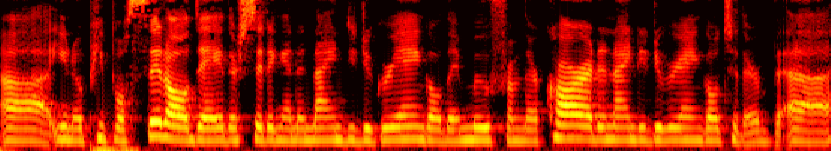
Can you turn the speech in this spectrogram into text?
uh, you know, people sit all day, they're sitting at a 90 degree angle. They move from their car at a 90 degree angle to their uh,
